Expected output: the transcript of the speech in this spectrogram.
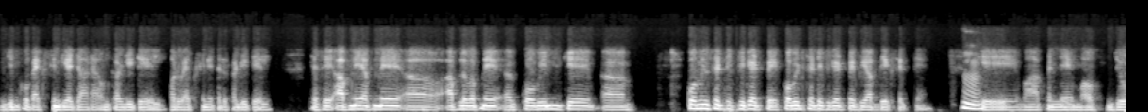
जिनको वैक्सीन दिया जा रहा है उनका डिटेल और वैक्सीनेटर का डिटेल जैसे आपने अपने आप लोग अपने कोविन के कोविन सर्टिफिकेट पे कोविड सर्टिफिकेट पे भी आप देख सकते हैं। कि वहाँ पे नेम ऑफ़ जो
